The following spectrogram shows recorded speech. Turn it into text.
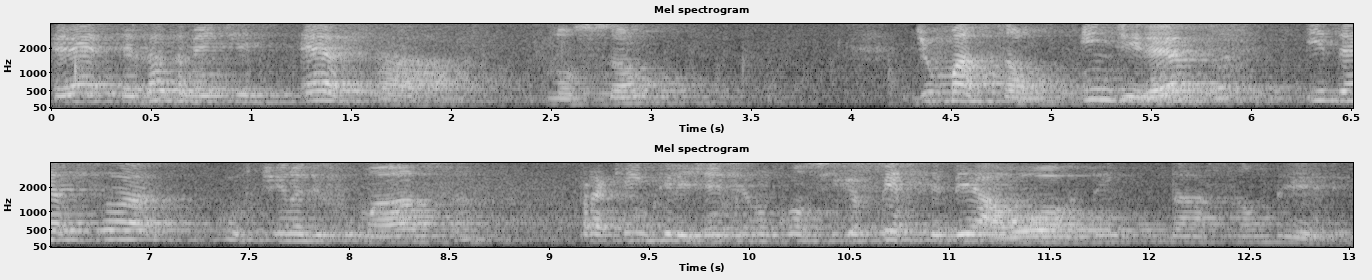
É exatamente essa noção de uma ação indireta e dessa cortina de fumaça para que a inteligência não consiga perceber a ordem da ação dele.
